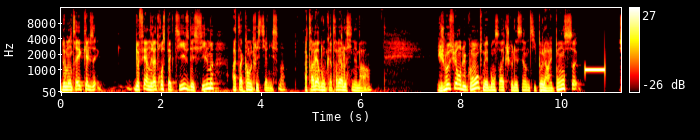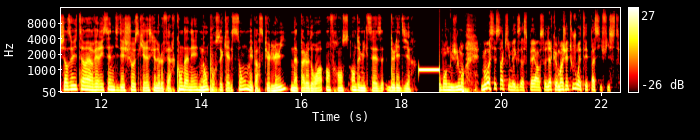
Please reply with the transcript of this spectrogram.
de montrer quels, de faire une rétrospective des films attaquant le christianisme, à travers donc à travers le cinéma. hein. Et je me suis rendu compte, mais bon, c'est vrai que je connaissais un petit peu la réponse. Chers auditeurs, Hervé Rissen dit des choses qui risquent de le faire condamner, non pour ce qu'elles sont, mais parce que lui n'a pas le droit, en France, en 2016, de les dire. au monde musulman. Mais moi, c'est ça qui m'exaspère. C'est-à-dire que moi, j'ai toujours été pacifiste.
